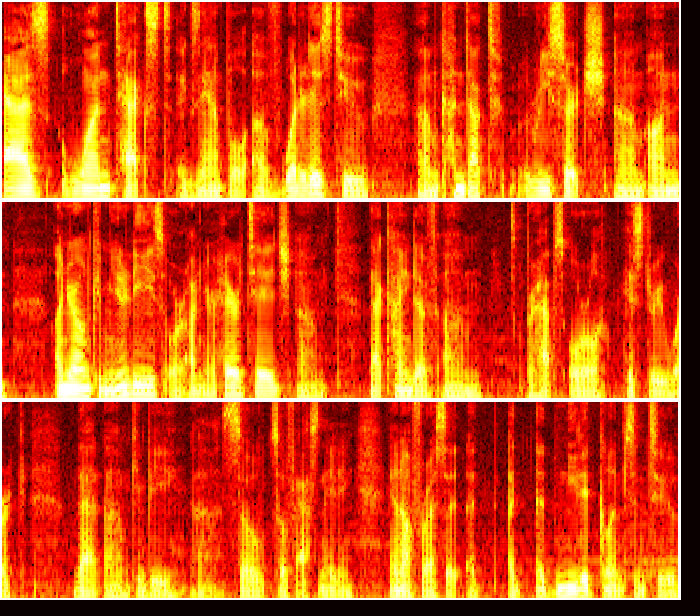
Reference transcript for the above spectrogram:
as one text example of what it is to um, conduct research um, on on your own communities or on your heritage. Um, that kind of um, perhaps oral history work that um, can be uh, so so fascinating and offer us a, a, a, needed glimpse into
